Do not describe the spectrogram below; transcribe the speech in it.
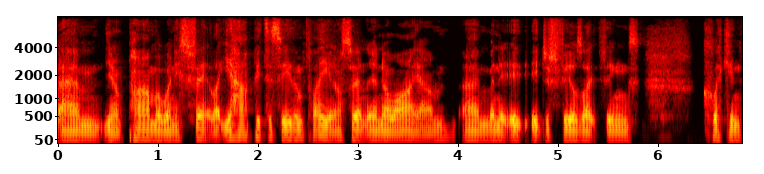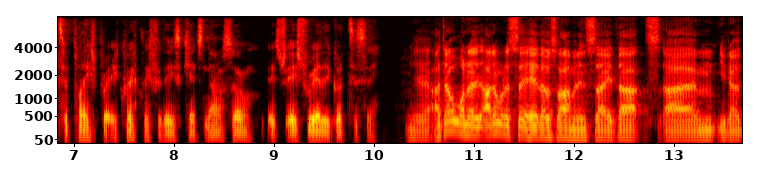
um, you know Palmer when he's fit. Like you're happy to see them play. You know, certainly I know I am, um, and it, it just feels like things click into place pretty quickly for these kids now. So it's it's really good to see. Yeah, I don't want to. I don't want to sit here though, Simon, and say that um, you know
